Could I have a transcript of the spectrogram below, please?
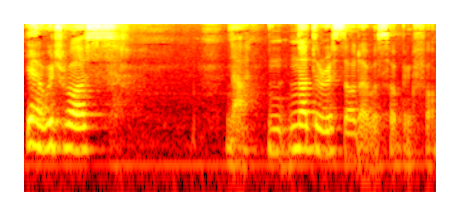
Yeah, which was nah, not the result I was hoping for.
